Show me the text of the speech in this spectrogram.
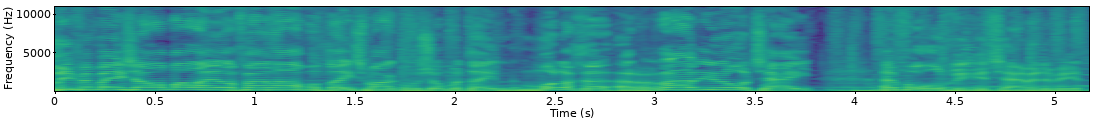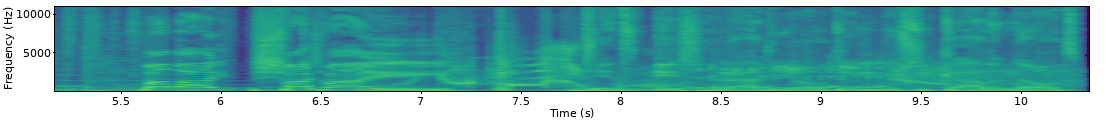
Lieve mensen allemaal, een hele fijne avond. Eens maken we zometeen. Morgen Radio Noordzee. En volgend weekend zijn we er weer. Bye bye, zwaai. Dit is Radio de Muzikale Noot.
